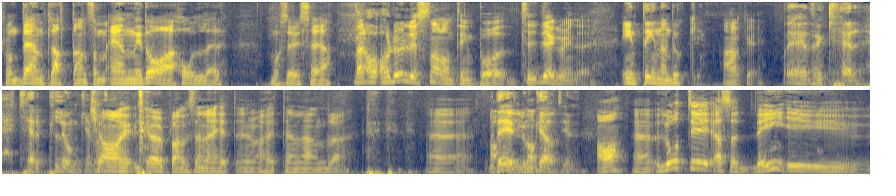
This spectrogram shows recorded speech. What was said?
från den plattan som än idag håller, måste jag ju säga. Men har, har du lyssnat någonting på tidiga Green Day? Inte innan Ducky. Ah, okej. Vad heter den? Ker, Kerplunk eller Ja, och sen heter, vad heter den andra? Eh, ja, Det är Lookout ju. Ja, eh, låter ju, alltså det är ju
